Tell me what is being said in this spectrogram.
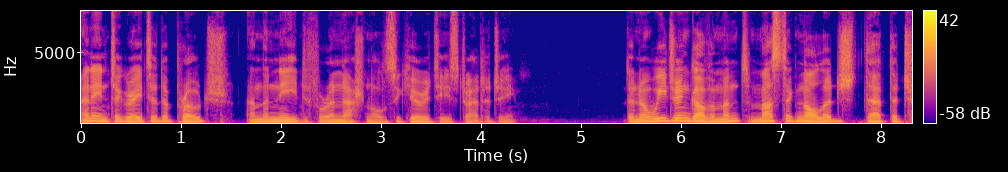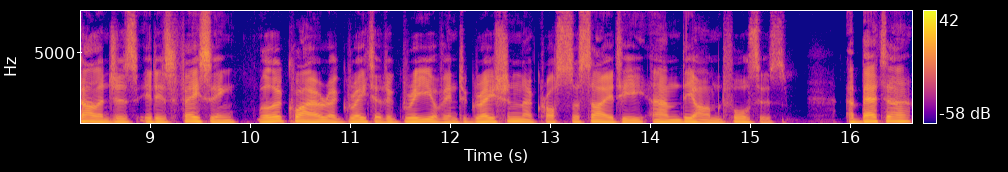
An integrated approach and the need for a national security strategy. The Norwegian government must acknowledge that the challenges it is facing will require a greater degree of integration across society and the armed forces. A better,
